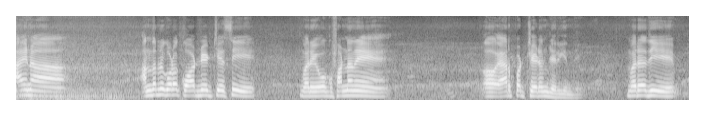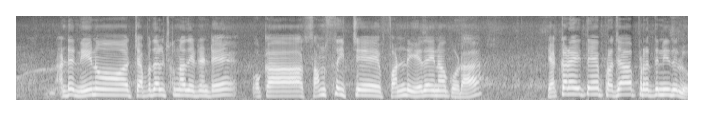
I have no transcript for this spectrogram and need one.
ఆయన అందరిని కూడా కోఆర్డినేట్ చేసి మరి ఒక ఫండ్ని ఏర్పాటు చేయడం జరిగింది. మరి అది అంటే నేను చెప్పదలుచుకున్నది ఏంటంటే ఒక సంస్థ ఇచ్చే ఫండ్ ఏదైనా కూడా ఎక్కడైతే ప్రజాప్రతినిధులు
